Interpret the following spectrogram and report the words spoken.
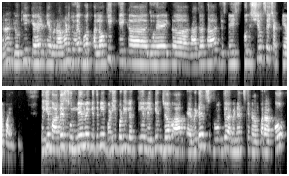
है ना? क्योंकि क्या रावण जो है बहुत अलौकिक एक जो है एक राजा था, जिसने खुद शिव से शक्तियाँ पाई थी। तो ये बातें सुनने में कितनी बड़ी बड़ी लगती हैं, लेकिन जब आप एविडेंस ढूंढते हो एविडेंस के नाम पर आपको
